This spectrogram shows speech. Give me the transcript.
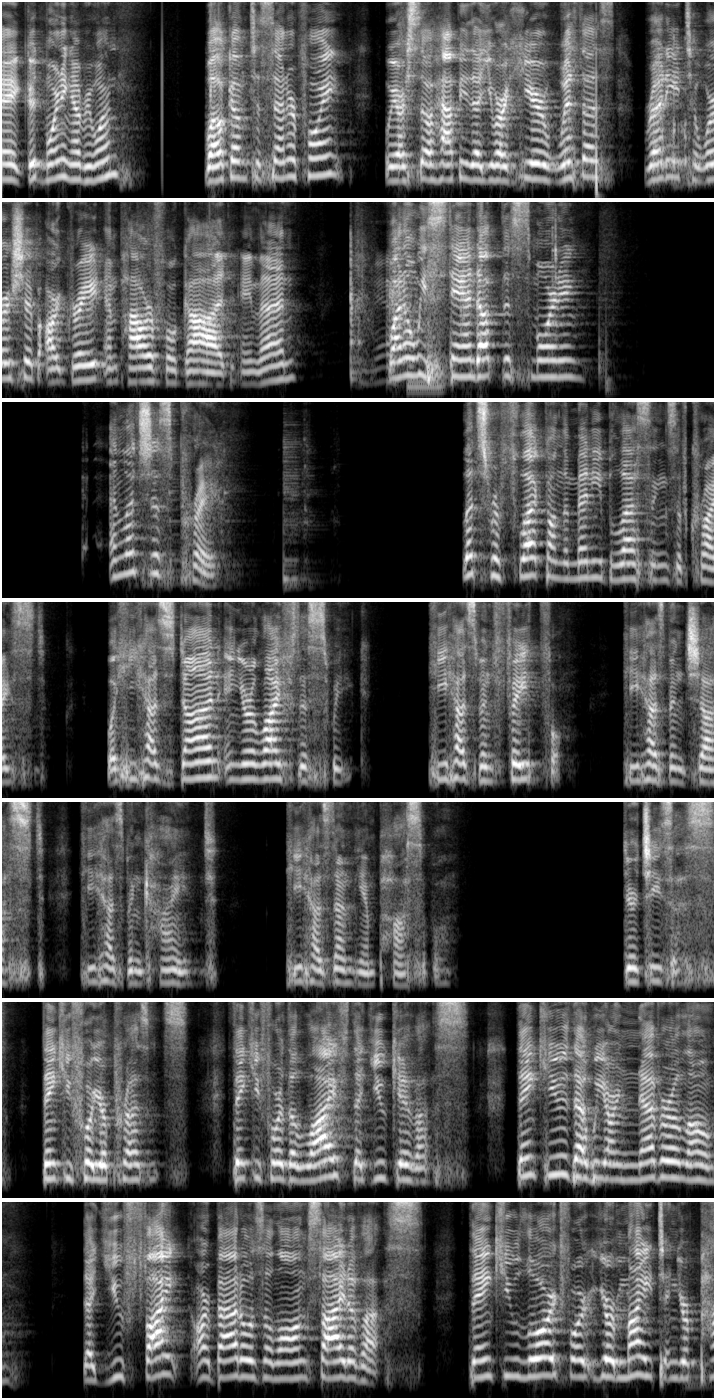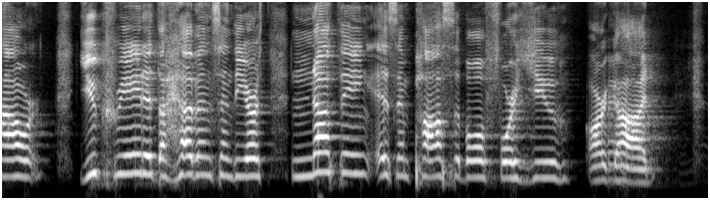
Hey, good morning, everyone. Welcome to Centerpoint. We are so happy that you are here with us, ready to worship our great and powerful God. Amen. Amen. Why don't we stand up this morning and let's just pray. Let's reflect on the many blessings of Christ, what He has done in your life this week. He has been faithful, He has been just. He has been kind. He has done the impossible. Dear Jesus, thank you for your presence. Thank you for the life that you give us. Thank you that we are never alone, that you fight our battles alongside of us. Thank you, Lord, for your might and your power. You created the heavens and the earth. Nothing is impossible for you, our God.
